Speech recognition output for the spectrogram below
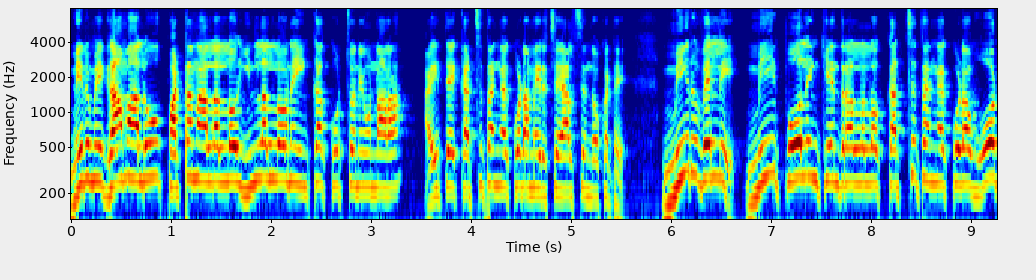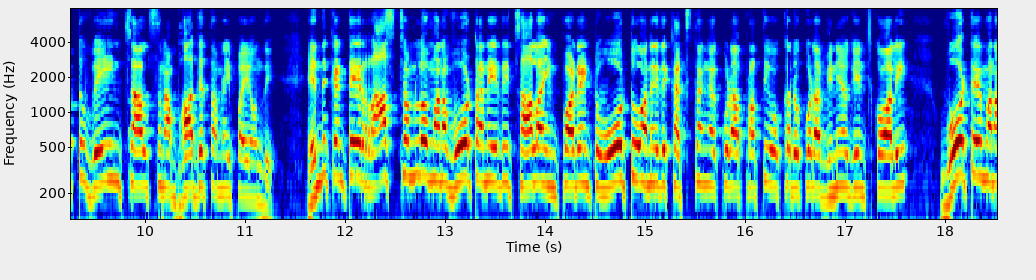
మీరు మీ గ్రామాలు పట్టణాలలో ఇళ్ళల్లోనే ఇంకా కూర్చొని ఉన్నారా? అయితే ఖచ్చితంగా కూడా మీరు చేయాల్సింది ఒకటే. మీరు వెళ్ళి మీ పోలింగ్ కేంద్రాలలో ఖచ్చితంగా కూడా ఓటు వేయించాల్సిన బాధ్యత మీపై ఉంది. ఎందుకంటే రాష్ట్రంలో మన ఓటు అనేది చాలా ఇంపార్టెంట్. ఓటు అనేది ఖచ్చితంగా కూడా ప్రతి ఒక్కరు కూడా వినియోగించుకోవాలి. ఓటే మన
